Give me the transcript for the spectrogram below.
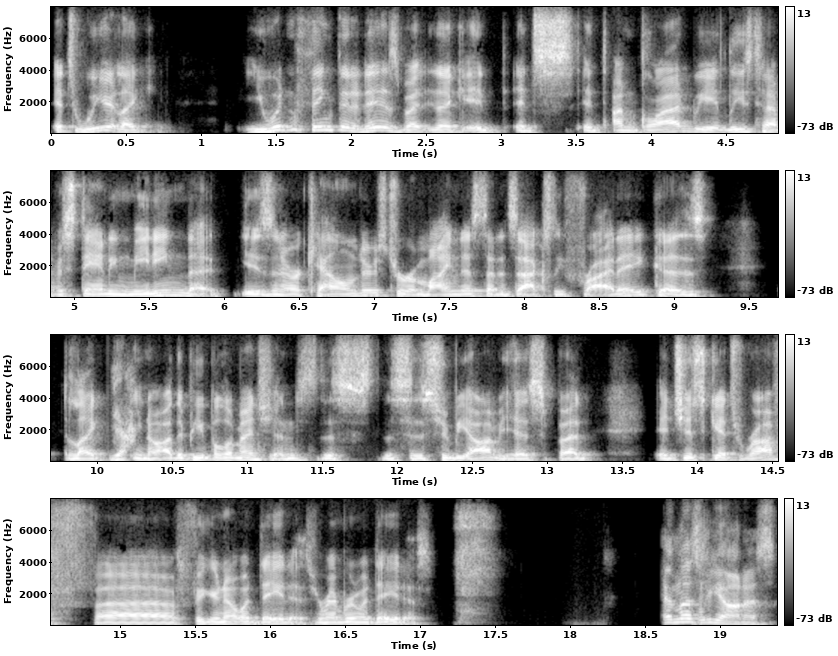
it's weird. Like you wouldn't think that it is, but like it, it's it. I'm glad we at least have a standing meeting that is in our calendars to remind us that it's actually Friday. Because, like yeah. you know, other people have mentioned, this this is should be obvious, but it just gets rough uh, figuring out what day is remembering what day is And let's be honest,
